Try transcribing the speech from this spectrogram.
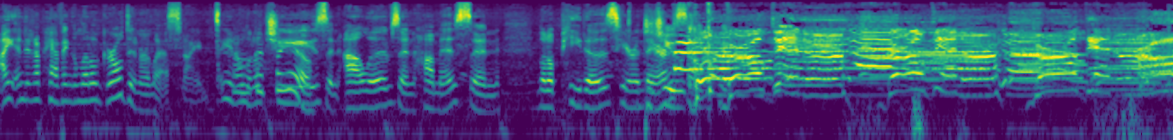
I ended up having a little girl dinner last night. You know, Oh, little good for you. cheese and olives and hummus and little pitas here and Did there. you- So- girl dinner, girl dinner, girl dinner, oh, girl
